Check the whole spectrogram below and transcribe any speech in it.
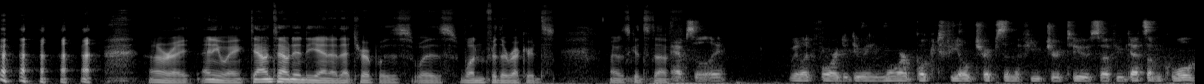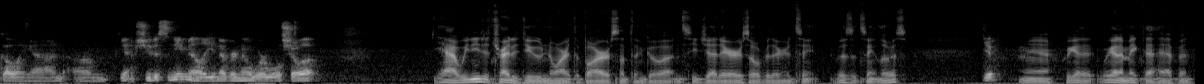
All right. Anyway, downtown Indiana. That trip was was one for the records. That was good stuff. Absolutely. We look forward to doing more booked field trips in the future too. So if you've got something cool going on, um, yeah, shoot us an email. You never know where we'll show up. yeah, we need to try to do Noir at the bar or something. Go out and see Jed Ayres over there in St. Was it St. Louis? Yep. Yeah, we got to we got to make that happen.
